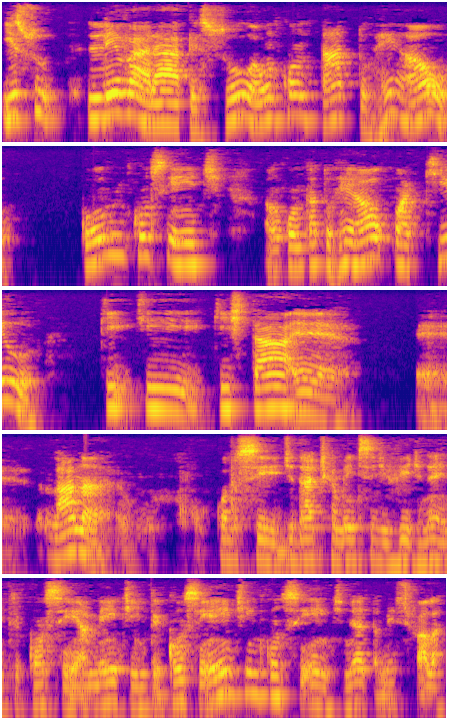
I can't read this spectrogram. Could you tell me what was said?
Isso levará a pessoa a um contato real com o inconsciente, a um contato real com aquilo que, que, que está é, é, lá na quando se didaticamente se divide né, entre consciente, entre consciente e inconsciente, né? também se fala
